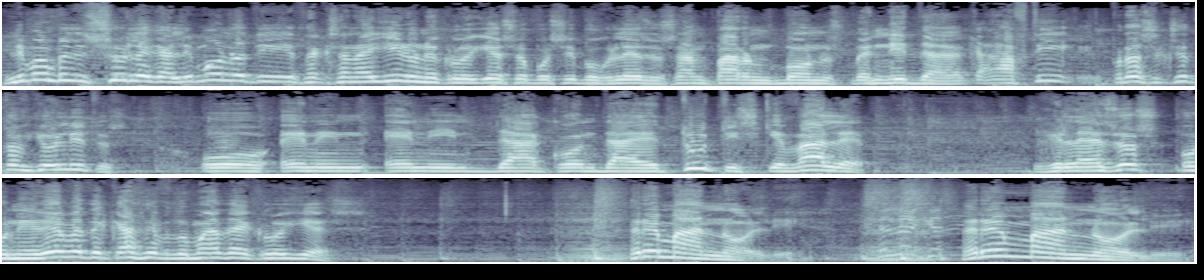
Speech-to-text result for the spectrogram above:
Λοιπόν παιδί σου έλεγα λοιπόν ότι θα ξαναγίνουν εκλογές όπως είπε ο Γλέζος αν πάρουν μπόνους 50 Αυτή πρόσεξε το βιολί τους. Ο 90 κονταετούτης και βάλε Γλέζος ονειρεύεται κάθε εβδομάδα εκλογές. Ρε Μανώλη Ρε Μανώλη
